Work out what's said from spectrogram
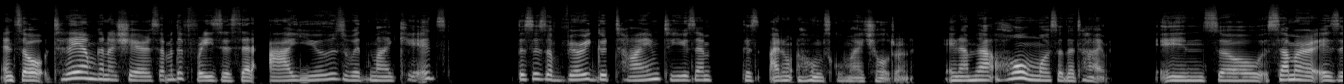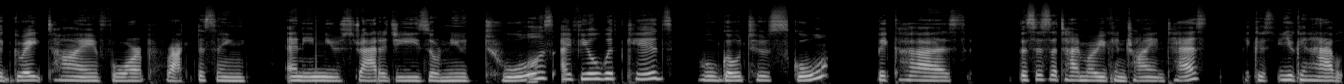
And so today I'm going to share some of the phrases that I use with my kids. This is a very good time to use them because I don't homeschool my children and I'm not home most of the time. And so summer is a great time for practicing any new strategies or new tools, I feel, with kids who go to school because this is a time where you can try and test because you can have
